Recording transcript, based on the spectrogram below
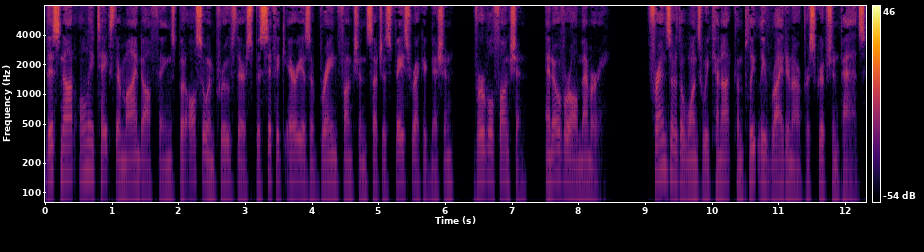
This not only takes their mind off things but also improves their specific areas of brain function such as face recognition, verbal function, and overall memory. Friends are the ones we cannot completely write in our prescription pads,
